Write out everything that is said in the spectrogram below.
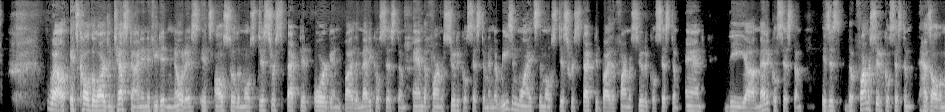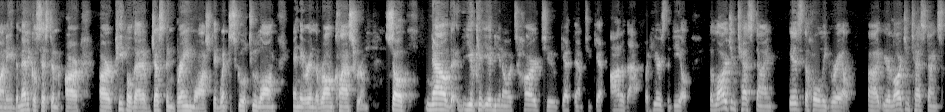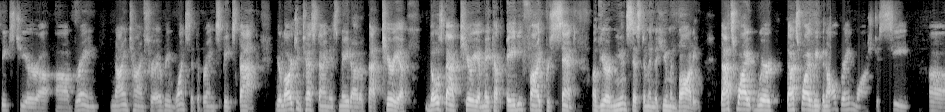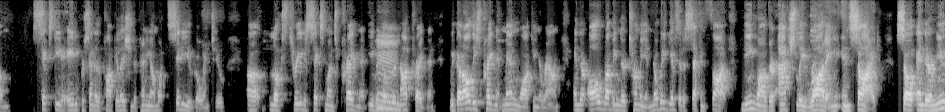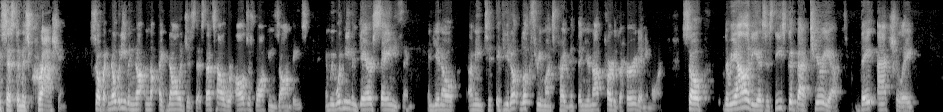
Well, it's called the large intestine, and if you didn't notice, it's also the most disrespected organ by the medical system and the pharmaceutical system. And the reason why it's the most disrespected by the pharmaceutical system and the uh, medical system is this the pharmaceutical system has all the money. The medical system are are people that have just been brainwashed. They went to school too long and they were in the wrong classroom. So now that you can you know it's hard to get them to get out of that but here's the deal. The large intestine is the holy grail. Uh, your large intestine speaks to your uh, uh, brain nine times for every once that the brain speaks back. Your large intestine is made out of bacteria. Those bacteria make up 85% of your immune system in the human body. That's why we're that's why we've been all brainwashed to see um, 60 to 80% of the population, depending on what city you go into, uh, looks three to six months pregnant, even mm. though they're hmm. not pregnant. We've got all these pregnant men walking around and they're all rubbing their tummy and nobody gives it a second thought. Meanwhile, they're actually rotting inside. So, and their immune system is crashing. So, but nobody even not, not acknowledges this. That's how we're all just walking zombies, and we wouldn't even dare say anything. And you know, I mean, to, if you don't look three months pregnant, then you're not part of the herd anymore. So the reality is, is these good bacteria, they actually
